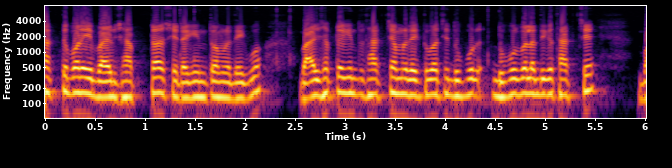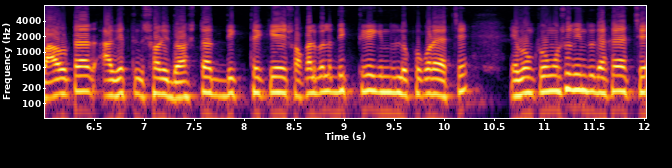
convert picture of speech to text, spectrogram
থাকতে পারে এই বায়ুর ঝাপটা সেটা কিন্তু আমরা দেখব। বায়ুর ঝাপটা কিন্তু থাকছে, আমরা দেখতে পাচ্ছি দুপুর, দুপুরবেলার দিকে থাকছে। বারোটার আগে সরি দশটার দিক থেকে, সকালবেলার দিক থেকে কিন্তু লক্ষ্য করা যাচ্ছে এবং ক্রমশ কিন্তু দেখা যাচ্ছে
